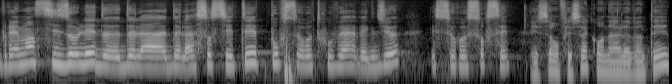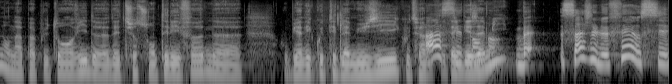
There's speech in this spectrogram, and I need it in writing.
vraiment s'isoler de, de, la, de la société pour se retrouver avec Dieu et se ressourcer. Et ça, on fait ça quand on a la vingtaine? On n'a pas plutôt envie d'être sur son téléphone euh, ou bien d'écouter de la musique ou de faire ah, avec des amis? Ben, Ça, je le fais aussi.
